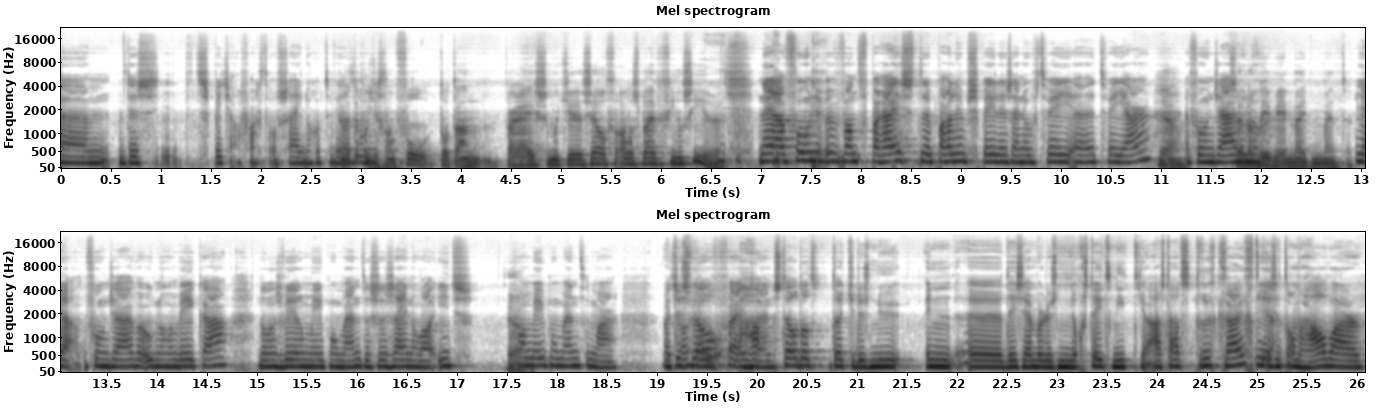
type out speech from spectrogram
Ehm, dus het is een beetje afwachten of zij nog op de Ja, maar dan moet je gewoon vol tot aan Parijs, moet je zelf alles blijven financieren. Nou ja, volgende- want Parijs, de Paralympische Spelen zijn over twee, eh, twee jaar. Ja. En volgend jaar zijn hebben dan we nog, weer meer meetmomenten. ja, volgend jaar hebben we ook nog een WK. Dan is weer een meetmoment. Dus er zijn nog wel iets Ja. van meetmomenten, maar Maar het is wel fijn zijn. Stel dat, dat je dus nu in eh, december dus nog steeds niet je A-status terugkrijgt. Ja. Is het dan haalbaar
